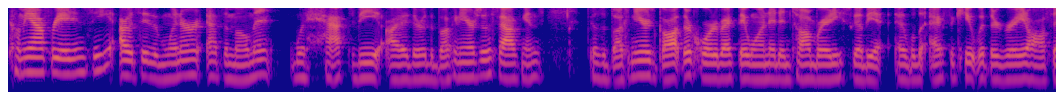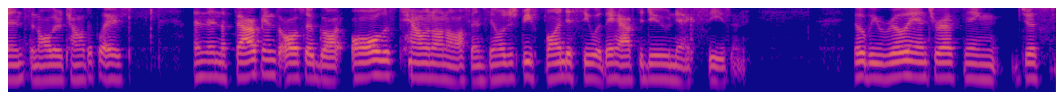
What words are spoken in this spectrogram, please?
Coming out of free agency, I would say the winner at the moment would have to be either the Buccaneers or the Falcons because the Buccaneers got their quarterback they wanted and Tom Brady. He's going to be able to execute with their great offense and all their talented players. And then the Falcons also got all this talent on offense, and it'll just be fun to see what they have to do next season. It'll be really interesting just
